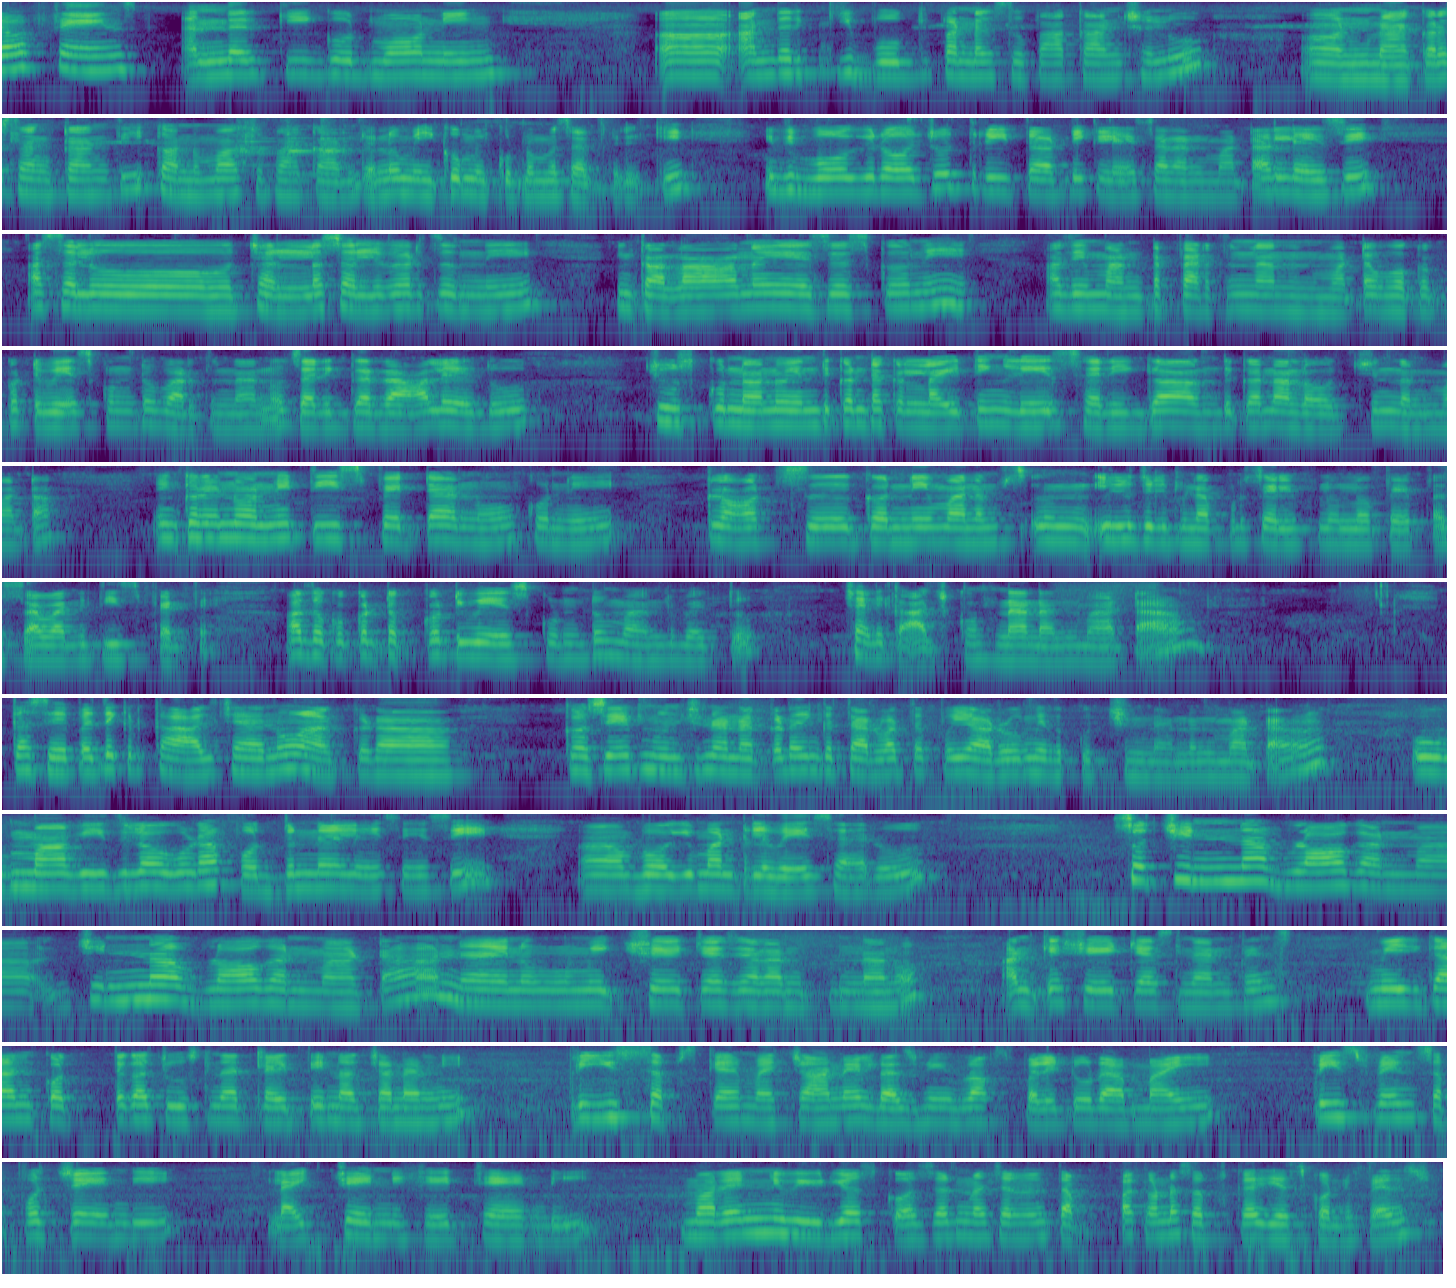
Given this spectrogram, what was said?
Hello friends అందరికీ good morning అందరికీ భోగి పండుగ శుభాకాంక్షలు. ఆ, మకర సంక్రాంతి కనుమ శుభాకాంక్షలు మీకు మీ కుటుంబ సభ్యులకి. ఇది భోగి రోజు త్రీ థర్టీకి లేసానమాట లేచి అసలు చల్ల చలి పెడుతుంది. ఇంకా అలానే వేసేసుకొని అది మంట పెడుతున్నాను అనమాట ఒక్కొక్కటి వేసుకుంటూ పడుతున్నాను. సరిగ్గా రాలేదు. చూసుకున్నాను. ఎందుకంటే అక్కడ లైటింగ్ లేదు సరిగ్గా. అందుకని అలా వచ్చిందనమాట ఇంకా నేను అన్నీ తీసి పెట్టాను. కొన్ని క్లాత్స్ కొన్ని మనం ఇల్లు దులిపినప్పుడు సెల్ఫ్లలో పేపర్స్ అవన్నీ తీసి పెడితే అది ఒక్కొక్కటి ఒక్కటి వేసుకుంటూ మంటలు పెడుతూ చలి కాచుకుంటున్నాను అనమాట కాసేపు అయితే ఇక్కడ కాల్చాను. అక్కడ కాసేపు నుంచి నేను అక్కడ ఇంకా తర్వాత పోయి అరువు మీద కూర్చున్నాను అనమాట మా వీధిలో కూడా పొద్దున్నే లేసేసి భోగి మంటలు వేశారు. సో చిన్న వ్లాగ్ అన్నమా చిన్న వ్లాగ్ అన్నమాట నేను మీకు షేర్ చేయాలనుకున్నాను అందుకే షేర్ చేస్తున్నాను ఫ్రెండ్స్ మీరు కానీ కొత్తగా చూసినట్లయితే నా ఛానల్ని please subscribe my channel Rajani vlogs పల్లెటూరు అమ్మాయి ప్లీజ్ ఫ్రెండ్స్ సపోర్ట్ చేయండి. లైక్ చేయండి షేర్ చేయండి. మరిన్ని వీడియోస్ కోసం నా ఛానల్ తప్పకుండా సబ్స్క్రైబ్ చేసుకోండి ఫ్రెండ్స్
